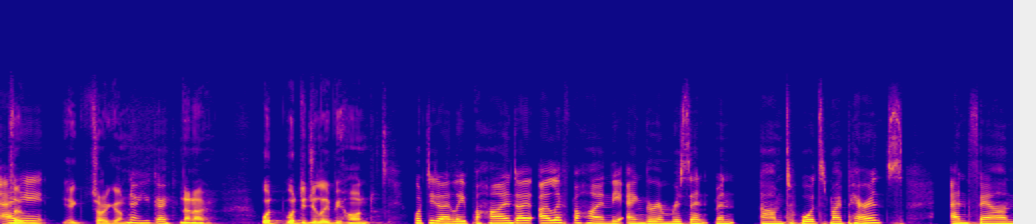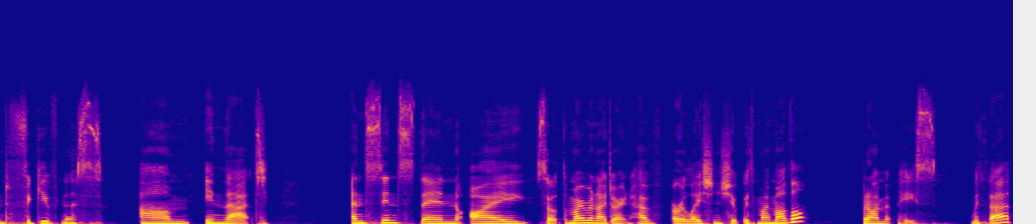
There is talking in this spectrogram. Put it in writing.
And So, it, yeah, sorry, go on. no, you go. no, no. What What did you leave behind? What did I leave behind? I, I left behind the anger and resentment um, towards my parents and found forgiveness um, in that. And since then, I, so at the moment, I don't have a relationship with my mother, but I'm at peace with that.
